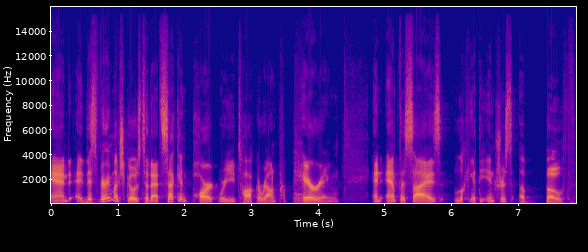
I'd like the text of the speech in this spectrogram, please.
And mm-hmm. this very much goes to that second part where you talk around preparing and emphasize looking at the interests of both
